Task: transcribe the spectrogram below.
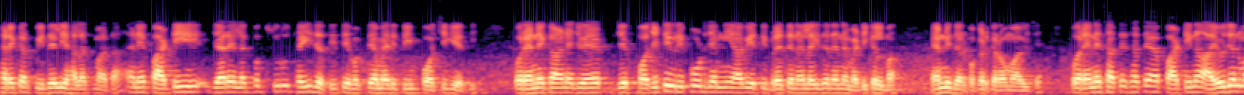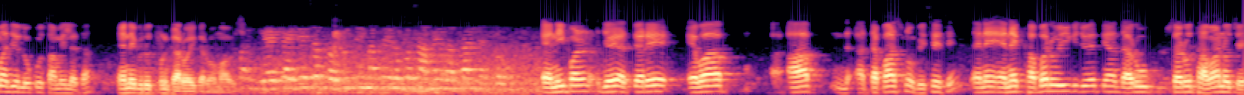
ખરેખર પીધેલી હાલતમાં હતા. અને પાર્ટી જ્યારે લગભગ શરૂ થઈ જ હતી તે વખતે અમારી ટીમ પહોંચી ગઈ હતી. ઓર એને કારણે જો એ જે પોઝિટિવ રિપોર્ટ જેમની આવી હતી બ્રેથ એનાલાઇઝર અને મેડિકલમાં એમની ધરપકડ કરવામાં આવી છે. ઓર એને સાથે સાથે આ પાર્ટીના આયોજનમાં જે લોકો સામેલ હતા એને વિરુદ્ધ પણ કાર્યવાહી કરવામાં આવી છે. એની પણ જે અત્યારે એવા આ તપાસનો વિષય છે. અને એને ખબર હોય કે જો ત્યાં દારૂ શરૂ થવાનો છે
